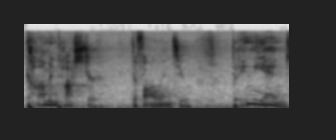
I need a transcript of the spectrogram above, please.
common posture to fall into. But in the end,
